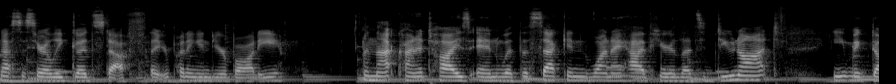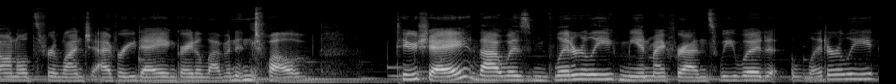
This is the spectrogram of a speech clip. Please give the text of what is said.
necessarily good stuff that you're putting into your body. And that kind of ties in with the second one I have here. Let's do not eat McDonald's for lunch every day in grade 11 and 12. Touche. That was literally me and my friends. We would literally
